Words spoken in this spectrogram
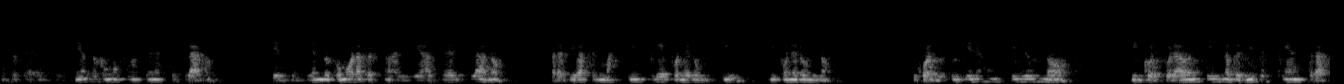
entonces, entendiendo cómo funciona este plano y entendiendo cómo la personalidad del plano, para ti va a ser más simple poner un sí y poner un no. Y cuando tú tienes un sí y un no incorporado en ti, no permites que, entra,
